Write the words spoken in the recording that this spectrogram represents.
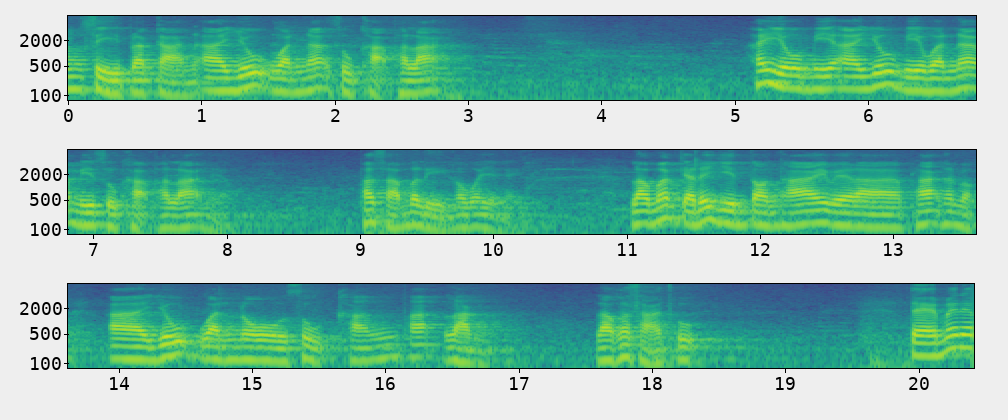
รสี่ประการอายุวันนะสุขะพละ ให้โยมมีอายุมีวันนะมีสุขะพละเนี่ยภาษาบาลีเขาว่ายังไง เรามักจะได้ยินตอนท้ายเวลาพระท่านบอก อายุวันโนสุขังพระหลัง เราก็สาธุ แต่ไม่ได้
